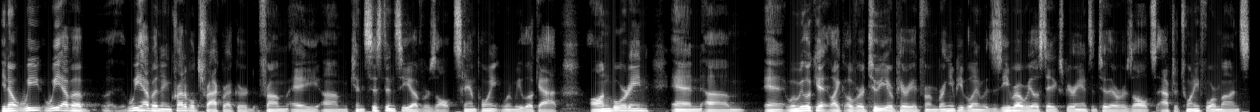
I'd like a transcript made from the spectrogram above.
You know, we we have a we have an incredible track record from a um, consistency of results standpoint when we look at onboarding and um, and when we look at like over a two year period from bringing people in with zero real estate experience into their results after 24 months,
